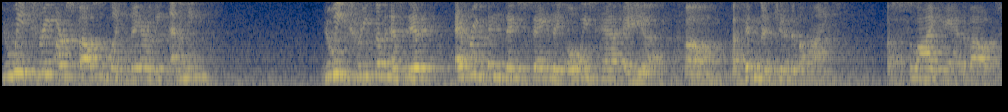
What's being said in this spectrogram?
Do we treat our spouses like they are the enemy? Do we treat them as if everything they say they always have a, uh, um, a hidden agenda behind? A sly hand about?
